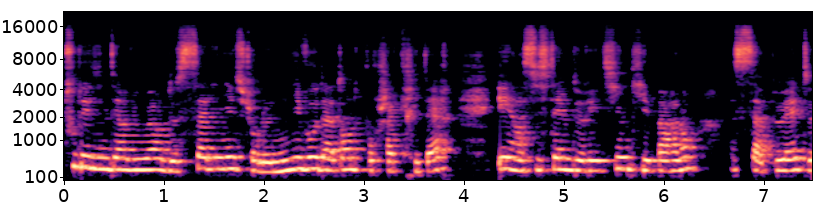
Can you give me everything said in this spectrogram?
tous les intervieweurs de s'aligner sur le niveau d'attente pour chaque critère et un système de rating qui est parlant. Ça peut être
